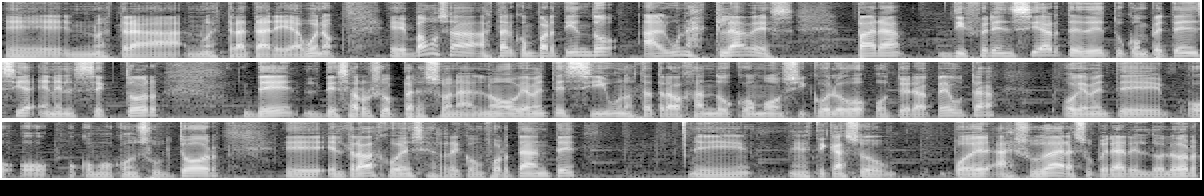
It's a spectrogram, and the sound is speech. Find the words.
eh, nuestra, nuestra tarea. Bueno, eh, vamos a, estar compartiendo algunas claves para diferenciarte de tu competencia en el sector del desarrollo personal. ¿no? Obviamente si uno está trabajando como psicólogo o terapeuta, obviamente o, como consultor, eh, el trabajo es reconfortante. en este caso, poder ayudar a superar el dolor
